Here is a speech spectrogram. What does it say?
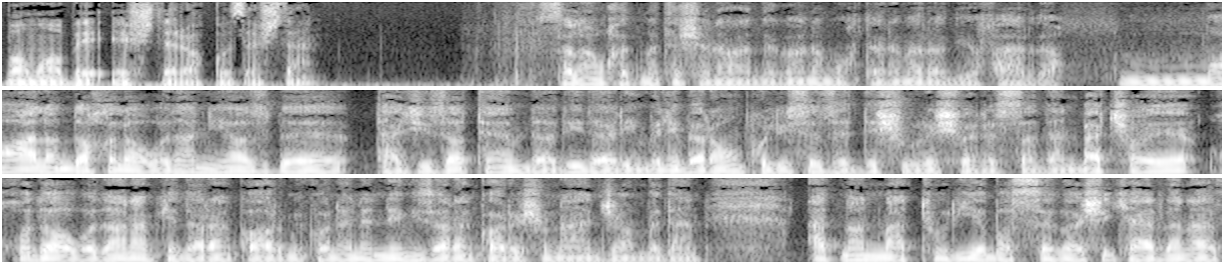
با ما به اشتراک گذاشتن. سلام خدمت شنوندگان محترم رادیو فردا. ما الان داخل آبادان نیاز به تجهیزات امدادی داریم ولی برای پلیس ضد شورش فرستادن. بچه های خود آبادان هم که دارن کار می‌کنن نمی‌ذارن کارشون انجام بدن. عدنان مطوریه با سگاشی کردن از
